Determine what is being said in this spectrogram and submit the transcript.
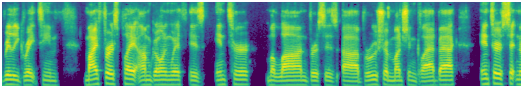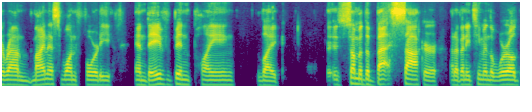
really great team. My first play I'm going with is Inter Milan versus uh, Borussia Mönchengladbach. Inter sitting around minus 140, and they've been playing like some of the best soccer out of any team in the world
